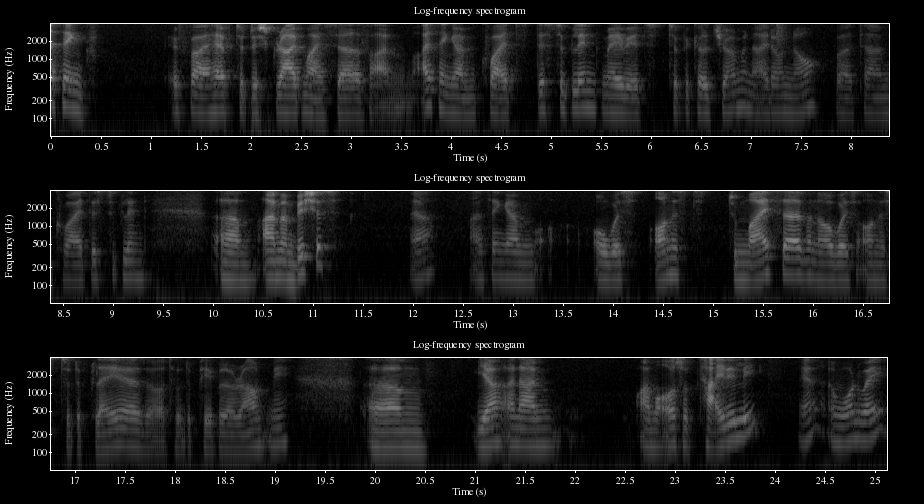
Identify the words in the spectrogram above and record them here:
I think if I have to describe myself, I'm. I think I'm quite disciplined. Maybe it's typical German. I don't know, but I'm quite disciplined. Um, I'm ambitious. Yeah, I think I'm always honest to myself and always honest to the players or to the people around me. Um, yeah, and I'm. I'm also tidily. Yeah, in one way.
